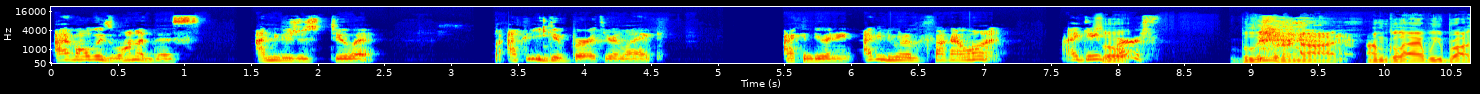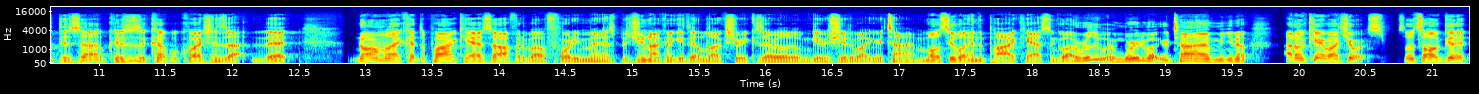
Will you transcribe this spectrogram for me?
I've always wanted this. I need to just do it. But after you give birth, you're like, I can do any. I can do whatever the fuck I want. I gave So- birth. Believe it or not, I'm glad we brought this up because there's a couple questions that, normally I cut the podcast off at about 40 minutes, but you're not going to get that luxury because I really don't give a shit about your time. Most people end the podcast and go, I really am worried about your time. You know, I don't care about yours. So it's all good.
